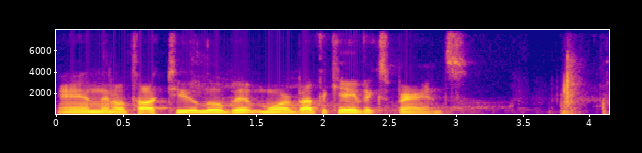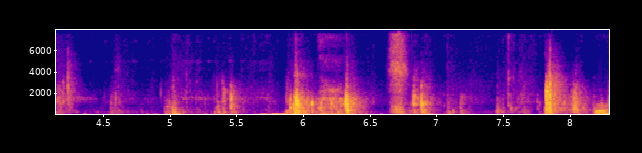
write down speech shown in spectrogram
and then I'll talk to you a little bit more about the cave experience. Ooh,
